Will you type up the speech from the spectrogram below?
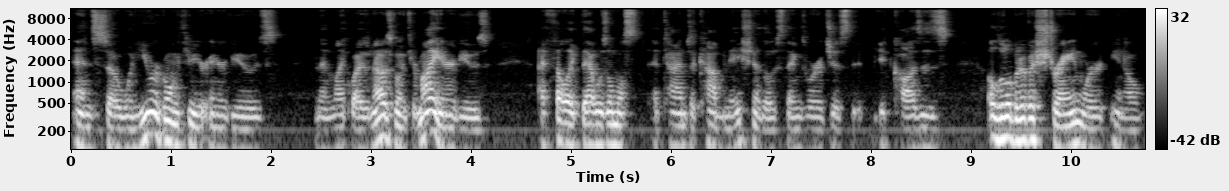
And so when you were going through your interviews, and then likewise when I was going through my interviews, I felt like that was almost at times a combination of those things where it just it, it causes a little bit of a strain where you know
